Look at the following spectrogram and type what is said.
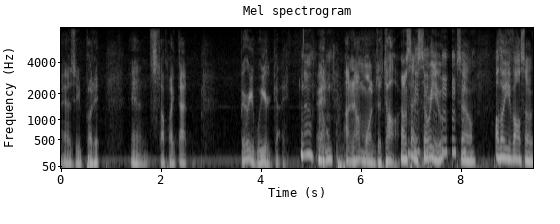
as he put it, and stuff like that. Very weird guy, No, well, and, and I'm one to talk. I was saying so are you. So, although you've also,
